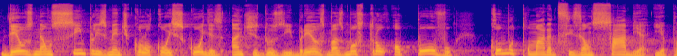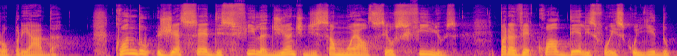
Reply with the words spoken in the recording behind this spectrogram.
Deus não simplesmente colocou escolhas antes dos hebreus, mas mostrou ao povo como tomar a decisão sábia e apropriada. Quando Jessé desfila diante de Samuel, seus filhos, para ver qual deles foi escolhido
